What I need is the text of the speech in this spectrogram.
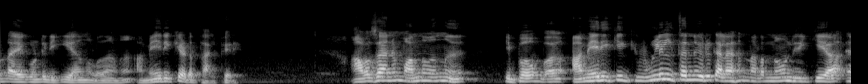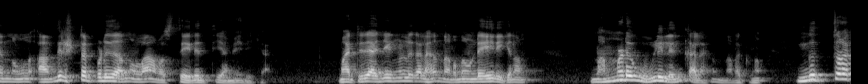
ഉണ്ടായിക്കൊണ്ടിരിക്കുക എന്നുള്ളതാണ് അമേരിക്കയുടെ താല്പര്യം. അവസാനം വന്നു വന്ന് ഇപ്പോൾ അമേരിക്കയ്ക്കുള്ളിൽ തന്നെ ഒരു കലഹം നടന്നുകൊണ്ടിരിക്കുക എന്നുള്ള അതിഷ്ടപ്പെടുക എന്നുള്ള അവസ്ഥയിലെത്തി അമേരിക്ക. മറ്റ് രാജ്യങ്ങളിൽ കലഹം നടന്നുകൊണ്ടേയിരിക്കണം. നമ്മുടെ ഉള്ളിലും കലഹം നടക്കണം. ഇന്നിത്ര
